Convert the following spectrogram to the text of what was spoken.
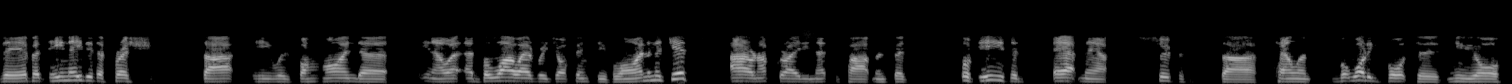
there, but he needed a fresh start. He was behind a you know a, a below average offensive line, and the Jets are an upgrade in that department. But look, he's an out and out superstar talent. But what he's brought to New York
